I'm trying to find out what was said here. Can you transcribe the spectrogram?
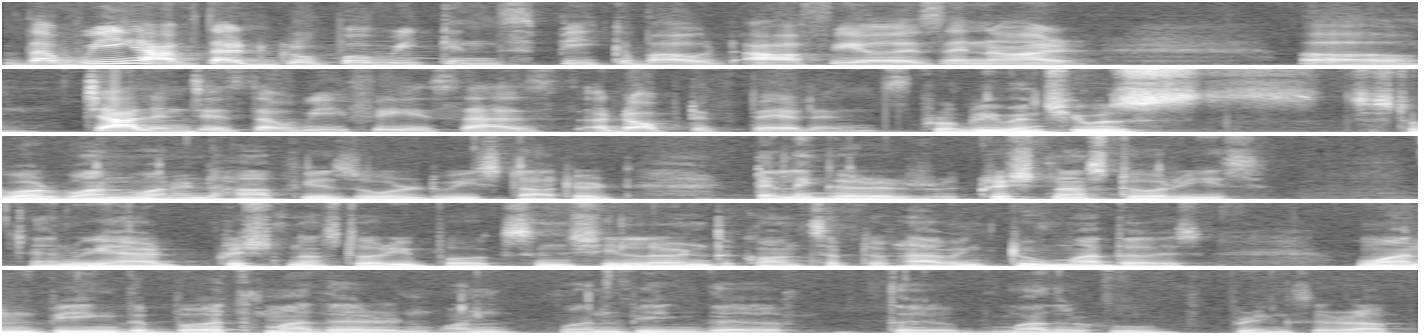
that we have that group where we can speak about our fears and our uh, challenges that we face as adoptive parents. Probably when she was just about one, one and a half years old, we started telling her Krishna stories. And we had Krishna story books, and she learned the concept of having two mothers one being the birth mother, and one, one being the, the mother who brings her up.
